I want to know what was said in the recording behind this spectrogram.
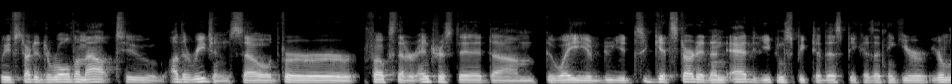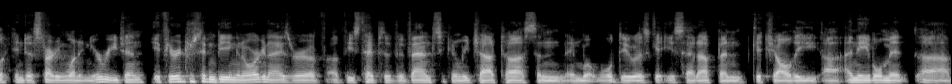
we've started to roll them out to other regions. So for folks that are interested, um, the way you you get started, and Ed, you can speak to this because I think you're you're looking to starting one in your region. If you're interested in being an organizer of, of these types of events, you can reach out to us, and and what we'll do is get you set up and get you all the uh, enablement uh,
